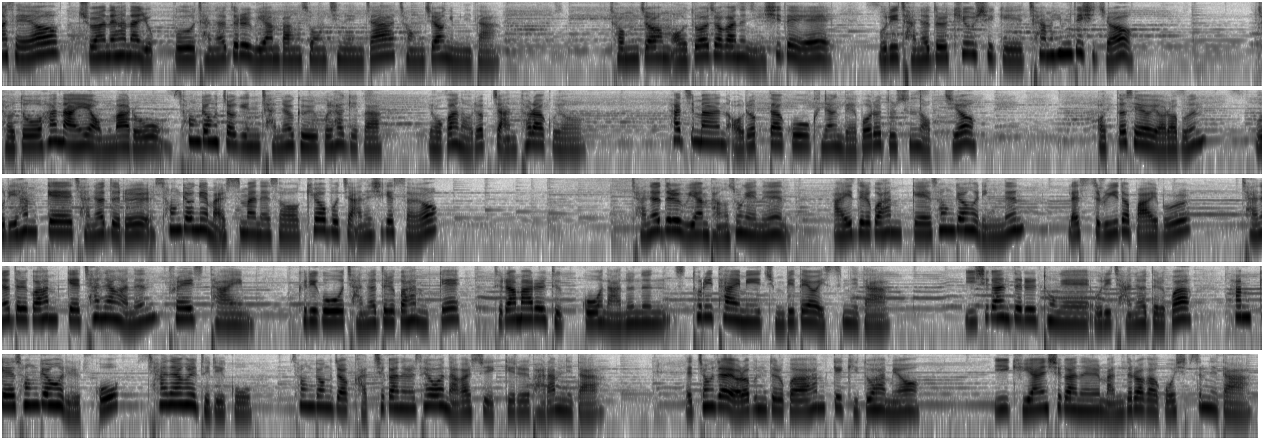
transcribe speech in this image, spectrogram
안녕하세요. 주안의 하나 육부 자녀들을 위한 방송 진행자 정지영입니다. 점점 어두워져 가는 이 시대에 우리 자녀들 키우시기 참 힘드시죠? 저도 한 아이의 엄마로 성경적인 자녀 교육을 하기가 여간 어렵지 않더라고요. 하지만 어렵다고 그냥 내버려 둘 수는 없지요? 어떠세요, 여러분? 우리 함께 자녀들을 성경의 말씀 안에서 키워보지 않으시겠어요? 자녀들을 위한 방송에는 아이들과 함께 성경을 읽는 Let's Read the Bible, 자녀들과 함께 찬양하는 Praise Time, 그리고 자녀들과 함께 드라마를 듣고 나누는 스토리 타임이 준비되어 있습니다. 이 시간들을 통해 우리 자녀들과 함께 성경을 읽고 찬양을 드리고 성경적 가치관을 세워 나갈 수 있기를 바랍니다. 애청자 여러분들과 함께 기도하며 이 귀한 시간을 만들어가고 싶습니다.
